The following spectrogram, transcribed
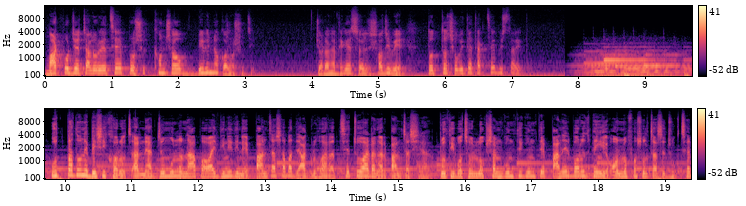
মাঠ পর্যায়ে চালু রয়েছে প্রশিক্ষণ সহ বিভিন্ন কর্মসূচি। চুয়াডাঙ্গা থেকে সজীবের তথ্য ছবিতে থাকছে বিস্তারিত। উৎপাদনে বেশি খরচ আর ন্যায্য মূল্য না পাওয়ায় দিনে দিনে পান চাষাবাদে আগ্রহ হারাচ্ছে চুয়াডাঙ্গার পান চাষিরা। প্রতি বছর লোকসান গুনতে গুনতে পানের বরজ ভেঙে অন্য ফসল চাষে ঝুঁকছেন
